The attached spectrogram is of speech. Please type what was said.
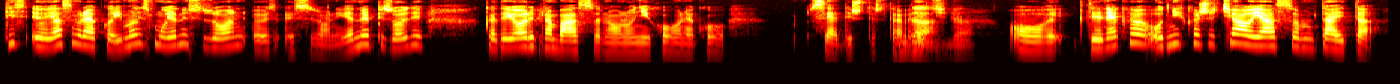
ti, ja sam rekla, imali smo u jednoj sezoni, e, sezoni, jednoj epizodi kada je Jorik nabasa na ono njihovo neko sedište, šta Da, već. da. Ove, gde neka od njih kaže, ćao, ja sam ta i ta.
